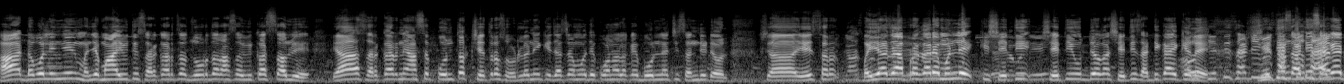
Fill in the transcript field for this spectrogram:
हा डबल इंजिन म्हणजे महायुती सरकारचा जोरदार असा विकास चालू आहे. या सरकारने असं कोणतं क्षेत्र सोडलं नाही की ज्याच्यामध्ये कोणाला काही बोलण्याची संधी ठेवल. हे सर भैया ज्या प्रकारे म्हणले की शेती शेती उद्योगात शेतीसाठी काय केलंय? शेतीसाठी. सगळ्यात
